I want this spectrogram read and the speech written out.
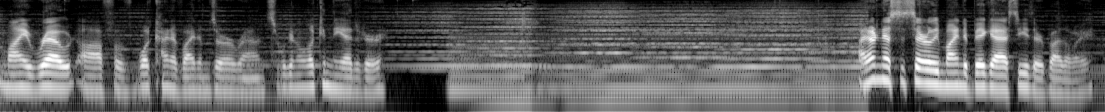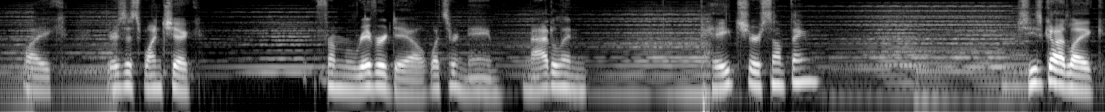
my route off of what kind of items are around. So we're going to look in the editor. I don't necessarily mind a big ass either, by the way. Like, there's this one chick from Riverdale. What's her name? Madeline Page or something? She's got like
